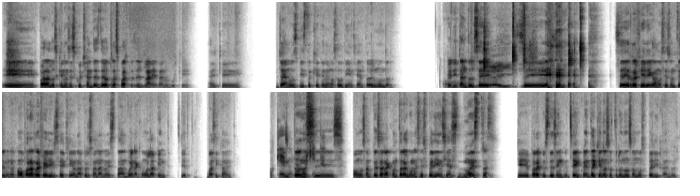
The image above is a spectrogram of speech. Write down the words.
Eh, para los que nos escuchan desde otras partes del planeta, ¿no? Porque hay que... Ya hemos visto que tenemos audiencia en todo el mundo. Perita en Dulce se, se refiere, digamos, es un término como para referirse a que una persona no es tan buena como la pinta, ¿cierto? Básicamente. Ok, es una joyita. Entonces, vamos a empezar a contar algunas experiencias nuestras que, para que ustedes se, en- se den cuenta que nosotros no somos perita en dulce.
